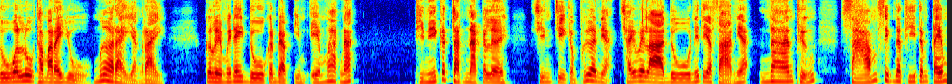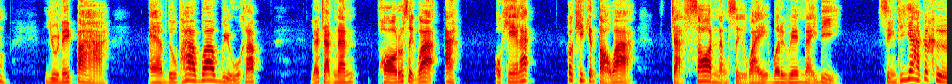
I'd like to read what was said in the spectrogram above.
ดูว่าลูกทำอะไรอยู่เมื่อไหร่อย่างไร ก็เลยไม่ได้ดูกันแบบอิ่มเอมมากนัก ทีนี้ก็จัดหนักกันเลย ชินจิกับเพื่อนเนี่ย ใช้เวลาดูนิตยสารเนี้ยนานถึง 30 นาทีเต็มๆ อยู่ในป่า แอบดูภาพว่าวิวครับ แล้วจากนั้นพอรู้สึกว่าอะ โอเคแล้วก็คิดกันต่อว่า จะซ่อนหนังสือไว้บริเวณไหนดี สิ่งที่ยากก็คือ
